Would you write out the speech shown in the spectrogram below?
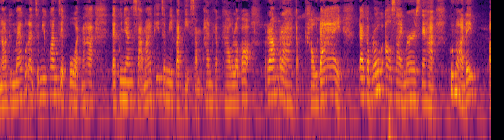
เนาะ ถึงแม้คุณอาจจะมีความเจ็บปวดนะคะ แต่คุณยังสามารถที่จะมีปฏิสัมพันธ์กับเขา แล้วก็ร่ำรากับเขาได้ แต่กับโรคอัลไซเมอร์สเนี่ยค่ะ คุณหมอได้อ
